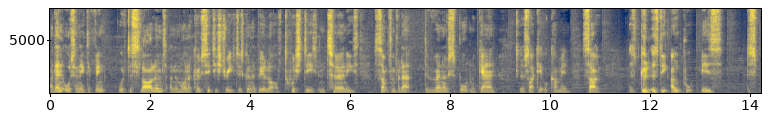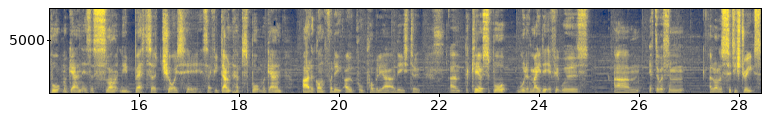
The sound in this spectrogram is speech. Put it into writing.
I then also need to think with the slaloms and the Monaco city streets, there's going to be a lot of twisties and turnies. Something for that the Renault Sport Megane looks like it will come in. So, as good as the Opel is, the Sport Megane is a slightly better choice here. So if you don't have the Sport Megane, I'd have gone for the Opel probably out of these two. Um, the Clio Sport would have made it if it was, um, if there was some, a lot of city streets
